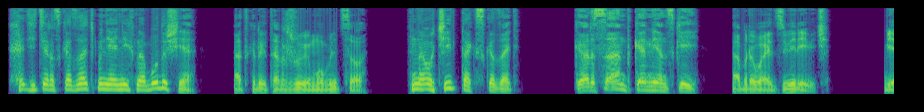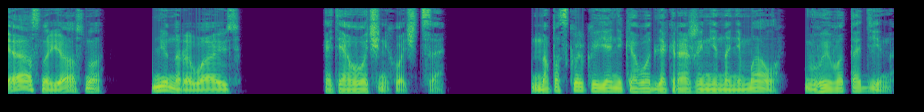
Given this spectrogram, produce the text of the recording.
«Хотите рассказать мне о них на будущее?» Открыто ржу ему в лицо. «Научить, так сказать?» «Корсант Каменский!» — обрывает Зверевич. «Ясно, ясно. Не нарываюсь. Хотя очень хочется. Но поскольку я никого для кражи не нанимал, вывод один.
